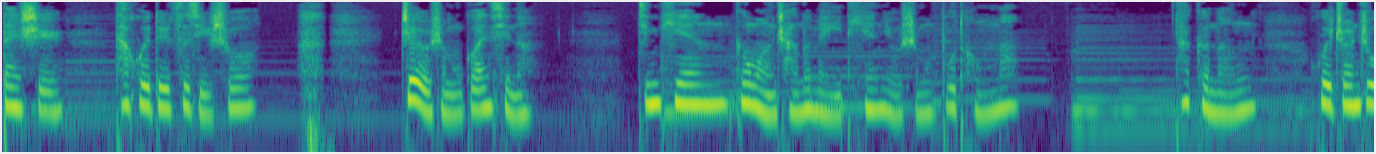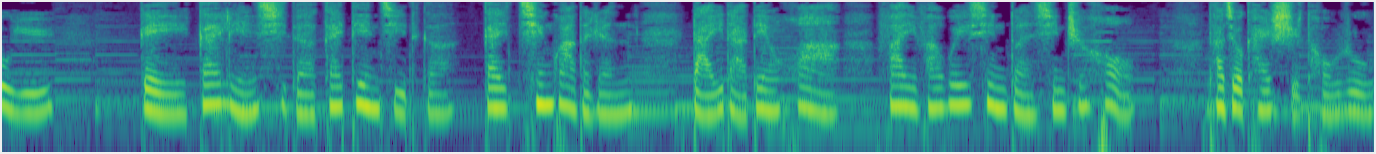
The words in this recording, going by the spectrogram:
但是他会对自己说：“ 这有什么关系呢？今天跟往常的每一天有什么不同吗？”他可能会专注于给该联系的、该惦记的、该牵挂的人打一打电话、发一发微信、短信之后，他就开始投入。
